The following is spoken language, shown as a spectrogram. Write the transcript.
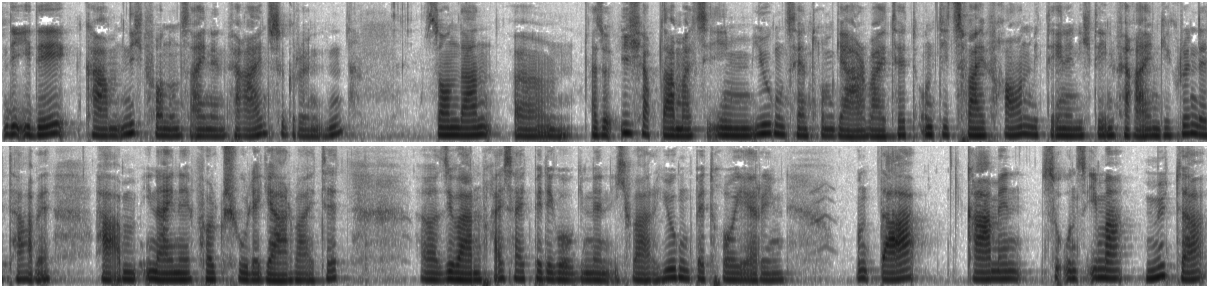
die Idee kam nicht von uns, einen Verein zu gründen, sondern ähm, also ich habe damals im Jugendzentrum gearbeitet und die zwei Frauen, mit denen ich den Verein gegründet habe, haben in einer Volksschule gearbeitet. Äh, sie waren Freizeitpädagoginnen, ich war Jugendbetreuerin und da kamen zu uns immer Mütter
